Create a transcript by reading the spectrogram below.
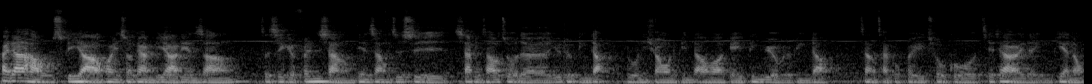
嗨，大家好，我是 BR，欢迎收看 BR 电商。这是一个分享电商知识、虾皮操作的 YouTube 频道。如果你喜欢我的频道的话，可以订阅我的频道，这样才不会错过接下来的影片哦。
